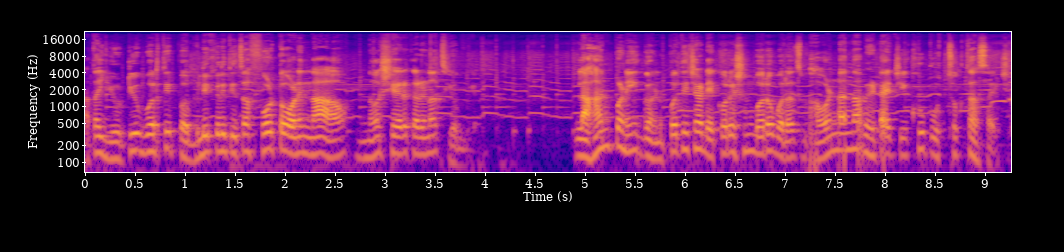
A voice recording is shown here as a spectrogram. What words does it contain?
आता यूट्यूबवरती पब्लिकली तिचा फोटो आणि नाव न शेअर करणंच योग्य. लहानपणी गणपतीच्या डेकोरेशनबरोबरच भावंडांना भेटायची खूप उत्सुकता असायची.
